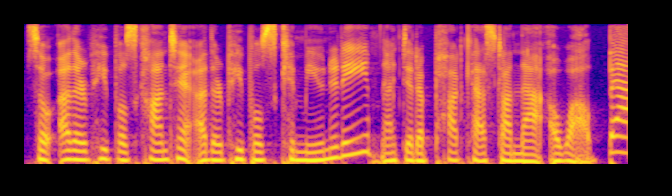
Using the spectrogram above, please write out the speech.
so other people's content, other people's community. I did a podcast on that a while back.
